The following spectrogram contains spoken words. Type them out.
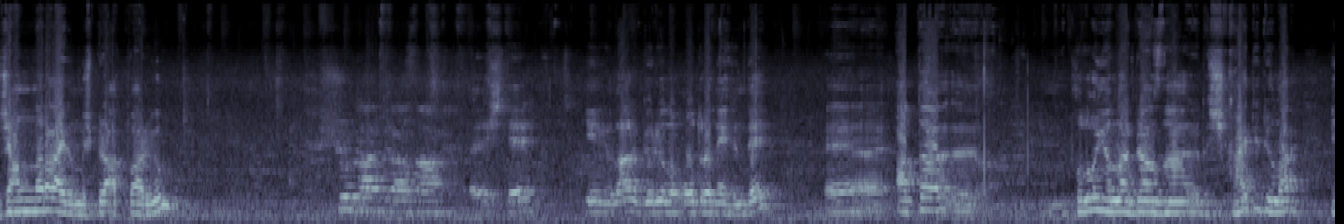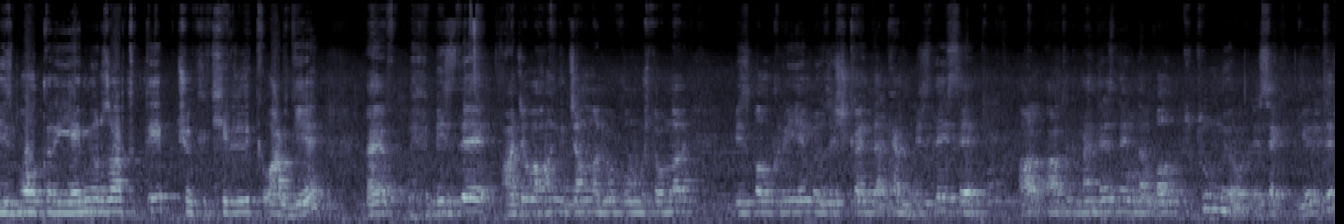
canlılara ayrılmış bir akvaryum. Şurada biraz daha e, işte geliyorlar, görüyorlar Odra Nehri'nde. E, hatta e, Polonyalılar biraz daha şikayet ediyorlar. Biz bu balıkları yemiyoruz artık deyip çünkü kirlilik var diye. E, bizde acaba hangi canlılar yok olmuştu onlar biz balıkları yemiyoruz diye şikayet ederken bizde ise ar- artık Menderes Nehri'nden balık tutulmuyor desek yeridir.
